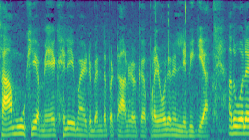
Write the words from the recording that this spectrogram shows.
സാമൂഹിക മേഖലയുമായിട്ട് ബന്ധപ്പെട്ട ആളുകൾക്ക് പ്രയോജനം ലഭിക്കുക. അതുപോലെ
